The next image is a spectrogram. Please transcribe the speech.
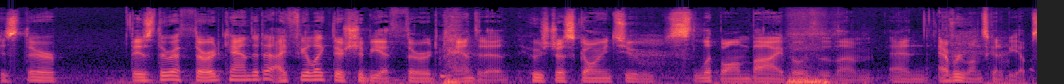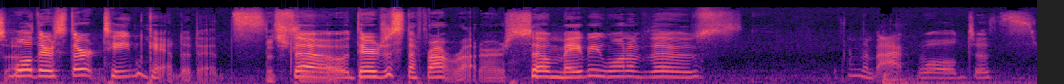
Is there is there a third candidate? I feel like there should be a third candidate who's just going to slip on by both of them and everyone's going to be upset. Well, there's 13 candidates. That's true. so they're just the front runners. So maybe one of those in the back will just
